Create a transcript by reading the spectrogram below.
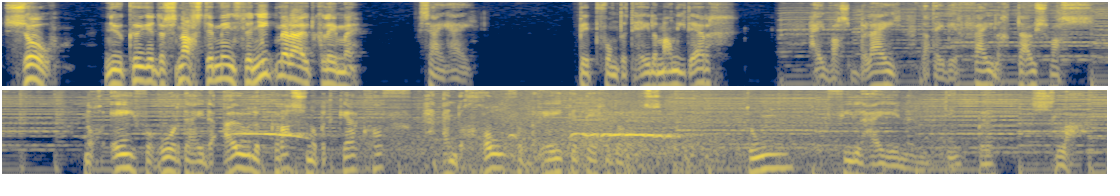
Zo, nu kun je er s'nachts tenminste niet meer uitklimmen, zei hij. Pip vond het helemaal niet erg. Hij was blij dat hij weer veilig thuis was. Nog even hoorde hij de uilen krassen op het kerkhof en de golven breken tegen de rotsen. Toen viel hij in een diepe slaap.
